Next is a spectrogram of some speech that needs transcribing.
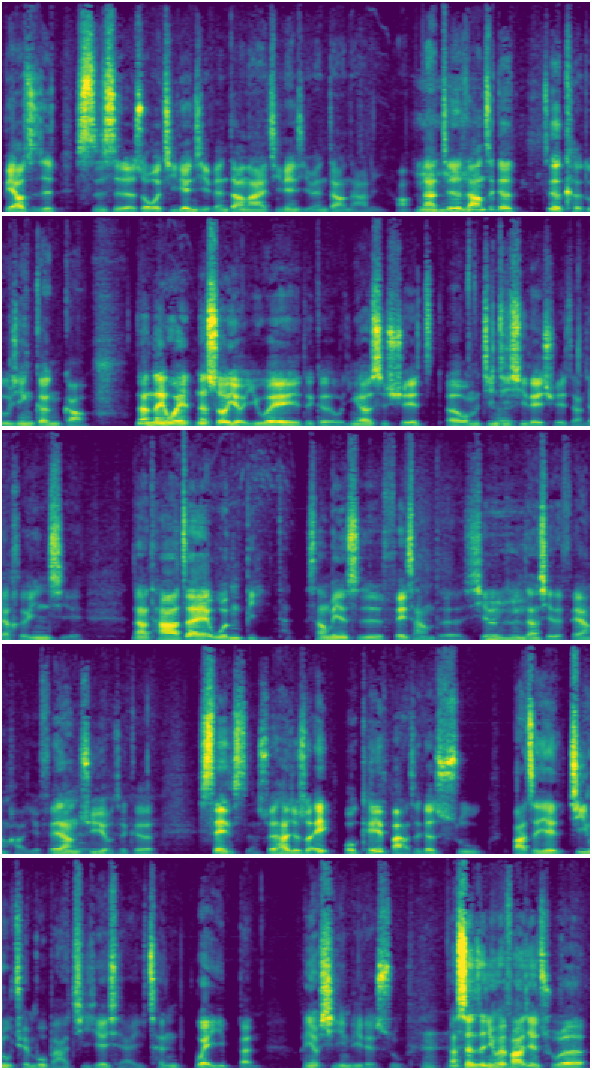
不要只是死死的说，我几点几分到哪里，几点几分到哪里，好，那就是让这个这个可读性更高。那那位那时候有一位这个应该是学呃我们经济系的学长叫何英杰，那他在文笔上面是非常的写的文章写的非常好，也非常具有这个 sense，所以他就说，诶，我可以把这个书把这些记录全部把它集结起来，成为一本很有吸引力的书。嗯，那甚至你会发现，除了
